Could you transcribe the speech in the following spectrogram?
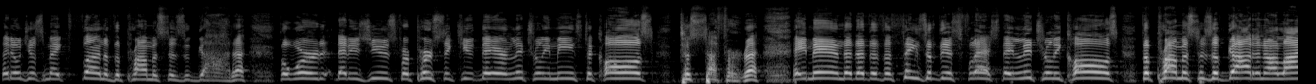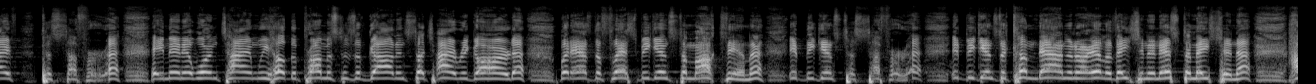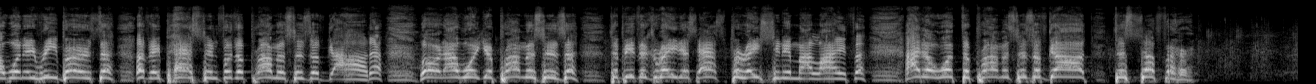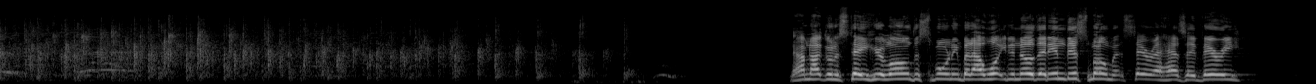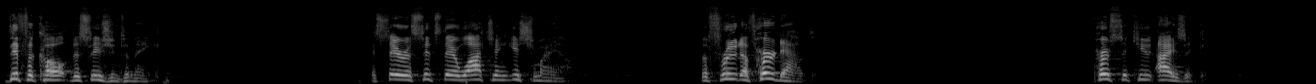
They don't just make fun of the promises of God. Uh, the word that is used for persecute there literally means to cause to suffer. Uh, amen. The, the, the, things of this flesh, they literally cause the promises of God in our life to suffer. Uh, amen. At one time, we held the promises of God in such high regard, but as the flesh begins to mock them, it begins to suffer. It begins to come down in our elevation and estimation. I want a rebirth of a passion for the promises of God. Lord, I want your promises uh, to be the greatest aspiration in my life. I don't want the promises of God to suffer. Now, I'm not going to stay here long this morning, but I want you to know that in this moment, Sarah has a very difficult decision to make. As Sarah sits there watching Ishmael, the fruit of her doubt. Persecute Isaac.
